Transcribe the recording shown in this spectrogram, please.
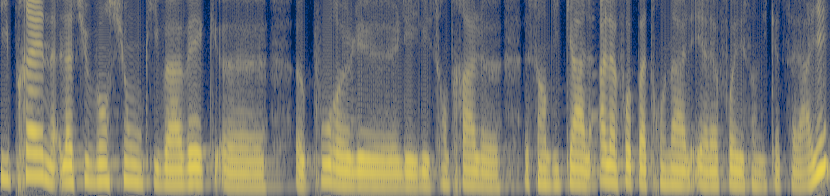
Ils prennent la subvention qui va avec euh, pour les, centrales syndicales, à la fois patronales et à la fois des syndicats de salariés.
